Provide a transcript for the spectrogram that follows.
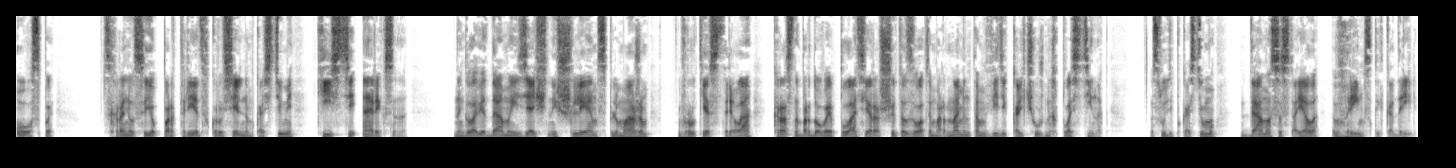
оспы. Сохранился ее портрет в карусельном костюме кисти Эриксона. На голове дамы изящный шлем с плюмажем, в руке стрела, красно-бордовое платье расшито золотым орнаментом в виде кольчужных пластинок. Судя по костюму, дама состояла в римской кадриле.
